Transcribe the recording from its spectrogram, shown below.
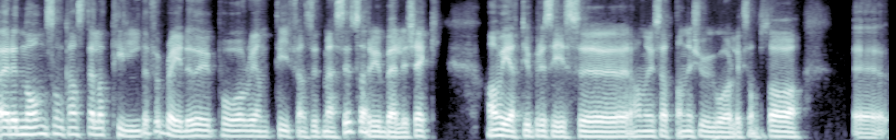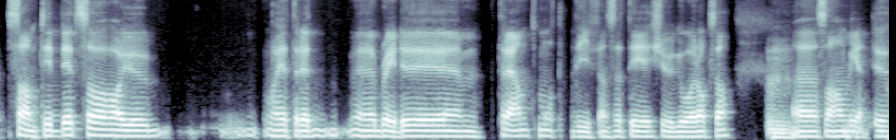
er det noen som kan stelle til det for Brady på rent defensivt messig, så er det jo Belichick. Han vet jo presis uh, han har jo sett han i 20 år liksom. Så, uh, samtidig så har ju, vad heter det, eh, Brady trent tränat mot defenset i 20 år også. Mm. Eh, Så han vet jo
